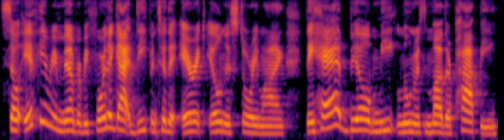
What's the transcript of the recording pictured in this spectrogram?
So, if you remember, before they got deep into the Eric illness storyline, they had Bill meet Luna's mother, Poppy,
